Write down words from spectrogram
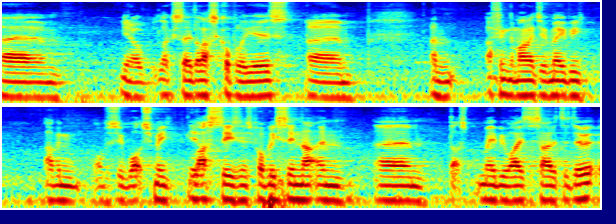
Um, you know, like I say, the last couple of years, um, and I think the manager maybe having obviously watched me Yeah. last season has probably seen that and um, that's maybe why he's decided to do it.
